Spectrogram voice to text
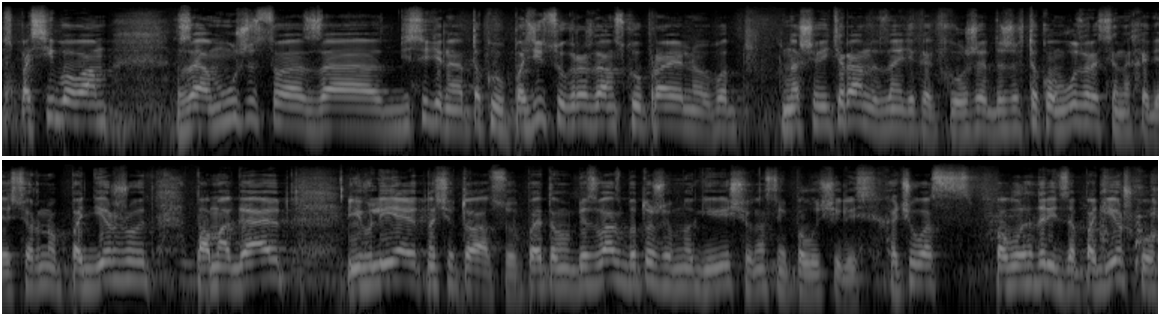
Спасибо вам за мужество, за действительно такую позицию гражданскую правильную. Вот наши ветераны, знаете, как уже даже в таком возрасте находясь, все равно поддерживают, помогают и влияют на ситуацию. Поэтому без вас бы тоже многие вещи у нас не получились. Хочу вас поблагодарить за поддержку.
